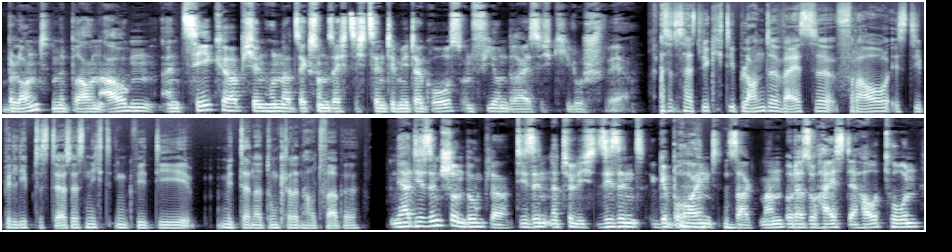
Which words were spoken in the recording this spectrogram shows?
blond mit braunen Augen. Ein C-Körbchen, 166 Zentimeter groß und 34 Kilo schwer. Also das heißt wirklich, die blonde, weiße Frau ist die beliebteste. Also ist nicht irgendwie die mit einer dunkleren Hautfarbe. Ja, die sind schon dunkler. Die sind natürlich, sie sind gebräunt, mhm. sagt man. Oder so heißt der Hautton.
